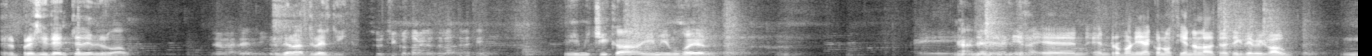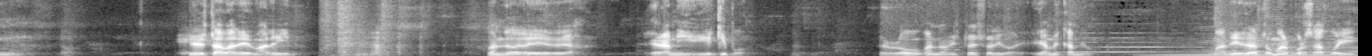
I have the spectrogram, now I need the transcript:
el presidente de Bilbao, del Atlético. ¿Su chico también es del Atleti? Y mi chica y mi mujer. venir en, en Rumanía conocían al Athletic de Bilbao? Mm. Yo estaba de Madrid, cuando era, era mi equipo. Pero luego cuando he visto eso, digo, ya me cambió. Madrid a tomar por saco y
